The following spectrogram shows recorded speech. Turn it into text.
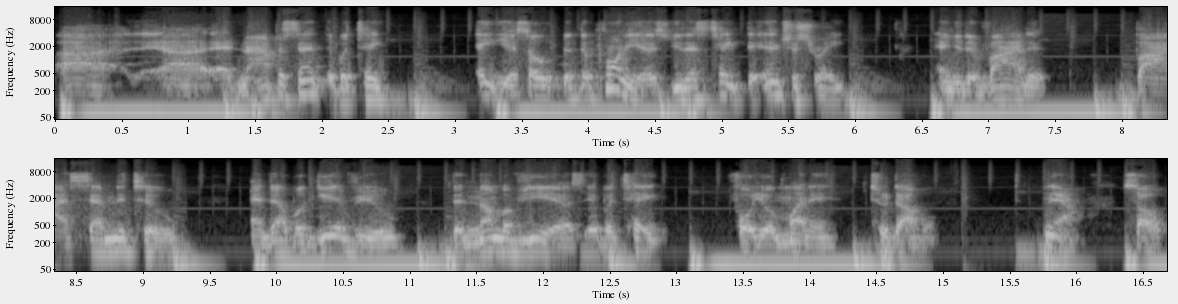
Uh, uh, at 9%, it would take 8 years. So the, the point is, you just take the interest rate and you divide it by 72, and that will give you the number of years it would take for your money to double. Now, so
